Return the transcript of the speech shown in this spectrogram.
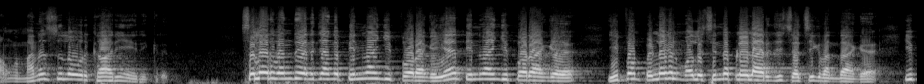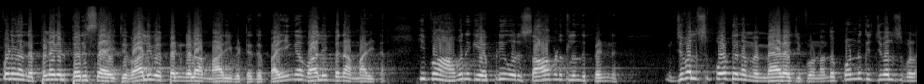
அவங்க மனசில் ஒரு காரியம் இருக்கிறது. சிலர் வந்து என்னச்சாங்க பின்வாங்கி போகிறாங்க ஏன் பின்வாங்கி போகிறாங்க இப்போ பிள்ளைகள் முதல்ல சின்ன பிள்ளைகளா இருந்துச்சு சர்ச்சுக்கு வந்தாங்க. இப்பொழுது அந்த பிள்ளைகள் பெருசாகிட்டு வாலிப பெண்களாக மாறிவிட்டது. பையங்க வாலிபனாக மாறிட்டான். இப்போ அவனுக்கு எப்படி ஒரு சாபனத்துலேருந்து பெண் ஜுவல்ஸ் போட்டு நம்ம மேரேஜ் போடணும். அந்த பொண்ணுக்கு ஜுவல்ஸ் போட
